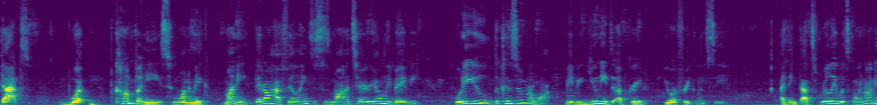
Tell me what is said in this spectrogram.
that's what companies who want to make money they don't have feelings. This is monetary only baby what do you, the consumer, want? Maybe you need to upgrade your frequency. I think that's really what's going on here.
